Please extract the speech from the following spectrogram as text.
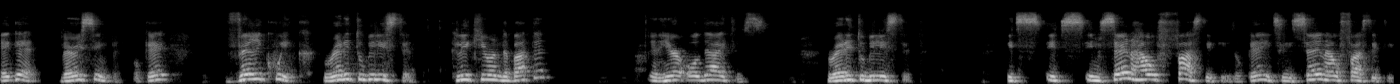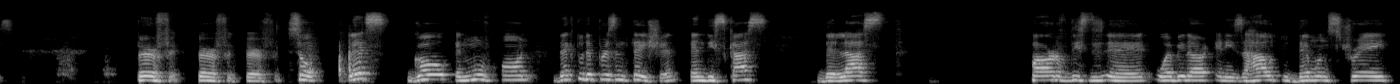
Again, very simple, okay? Very quick, ready to be listed. Click here on the button, and here are all the items ready to be listed. It's, it's insane how fast it is, okay? It's insane how fast it is. Perfect, perfect, perfect. So let's go and move on back to the presentation and discuss the last part of this uh, webinar and is how to demonstrate,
